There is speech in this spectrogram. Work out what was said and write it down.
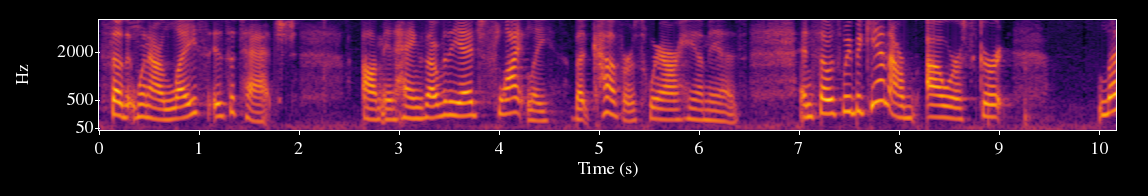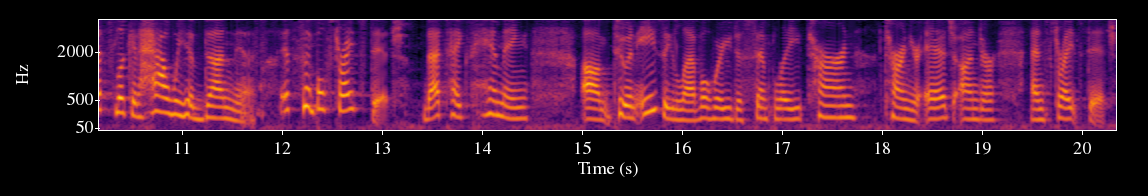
so that when our lace is attached, um, it hangs over the edge slightly, but covers where our hem is. And so as we begin our, our skirt, let's look at how we have done this. It's simple straight stitch. That takes hemming um, to an easy level where you just simply turn, turn your edge under and straight stitch.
